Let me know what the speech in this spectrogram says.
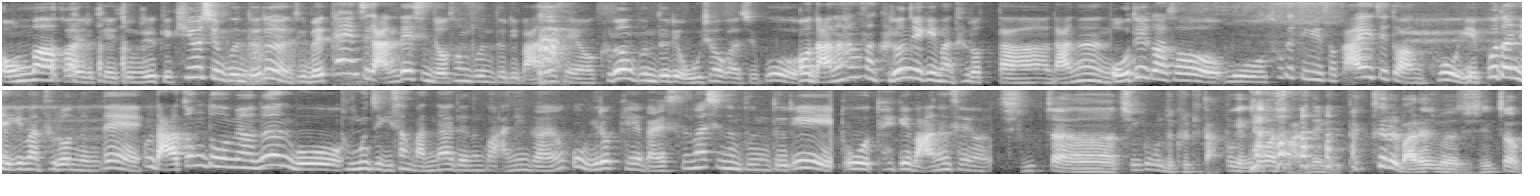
엄마가 이렇게 좀 이렇게 키우신 분들은 지금 메타인지가 안 되신 여성분들이 많으세요. 그런 분들이 오셔가지고 어, 나는 항상 그런 얘기만 들었다. 나는 어디 가서 뭐 소개팅에서 까이지도 않고 예쁘다는 얘기만 들었는데 그럼 나 정도면은 뭐 전문직 이상 만나야 되는 거 아닌가요? 꼭 이렇게 말씀하시는 분들이 또 되게 많으세요. 진짜 친구분들 그렇게 나쁘게 행동하시면 안 됩니다. 팩트를 말해줘야지 진짜로.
